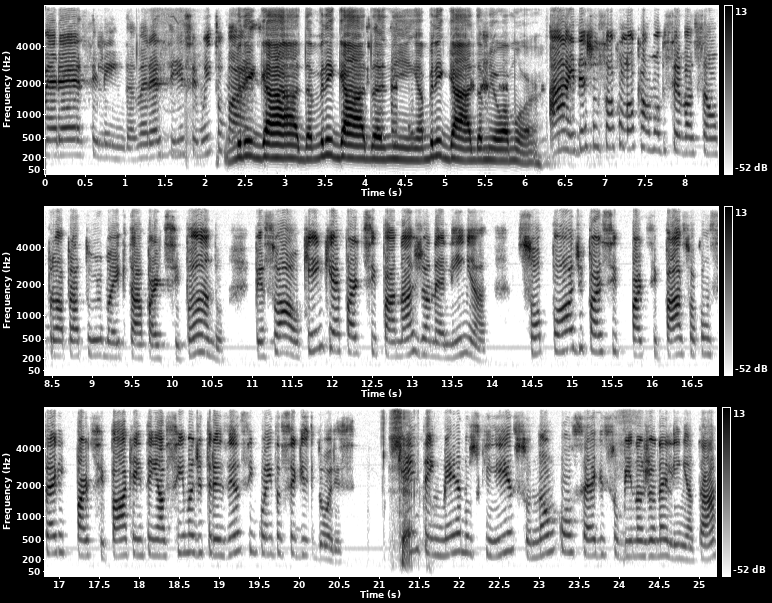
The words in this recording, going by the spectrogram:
Merece, linda. Merece isso e muito mais. Obrigada, obrigada, Aninha. Obrigada, meu amor. Ah, e deixa eu só colocar uma observação para a turma aí que está participando. Pessoal, quem quer participar na janelinha, só pode partici- participar, só consegue participar quem tem acima de 350 seguidores. Quem Certo. tem menos que isso não consegue subir na janelinha, tá?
